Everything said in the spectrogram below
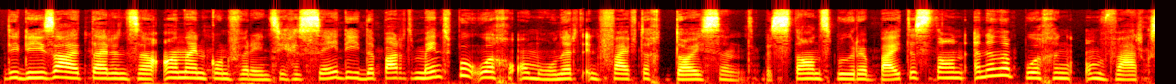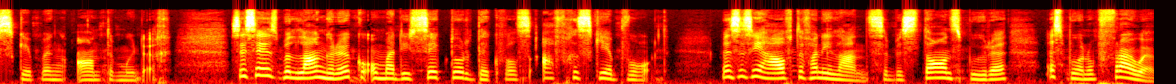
Die DISA het tydens 'n aanlyn konferensie gesê die departement beoog om 150 000 bestansboere by te staan in 'n poging om werkskepping aan te moedig. Sy sê dit is belangrik omdat die sektor dikwels afgeskeep word. Minstens die helfte van die land se bestansboere is boonop vroue.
